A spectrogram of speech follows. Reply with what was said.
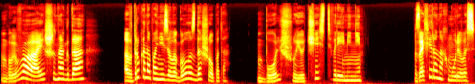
«Бываешь иногда». А вдруг она понизила голос до шепота большую часть времени. Зафира нахмурилась.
